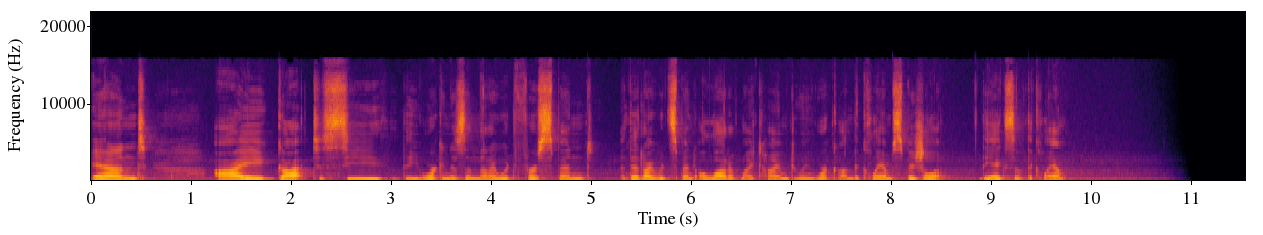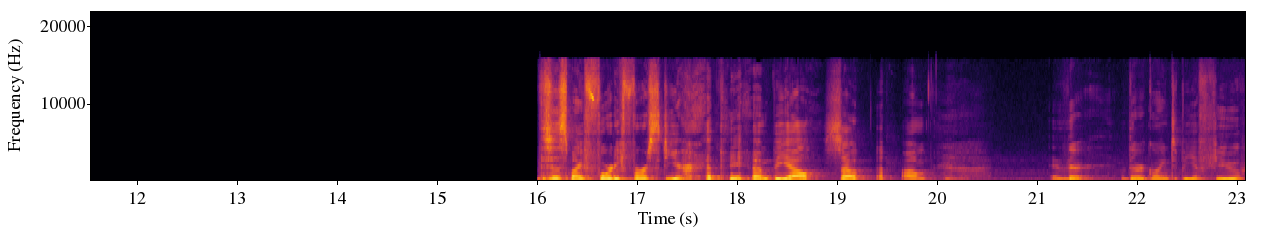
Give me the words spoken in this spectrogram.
And I got to see the organism that I would first spend, that I would spend a lot of my time doing work on, the clam Spisula, the eggs of the clam. This is my 41st year at the MBL, so um, there, there, are going to be a few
